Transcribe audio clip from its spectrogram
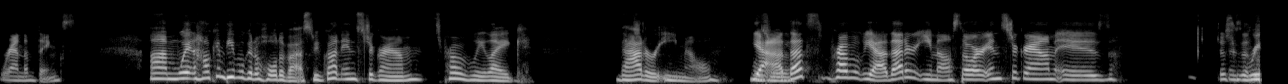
random things. Um, wait, how can people get a hold of us? We've got Instagram. It's probably like that or email. Those Yeah, that's probably, yeah, that or email. So our Instagram is, just is real.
